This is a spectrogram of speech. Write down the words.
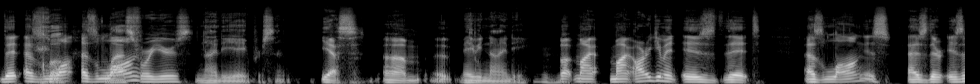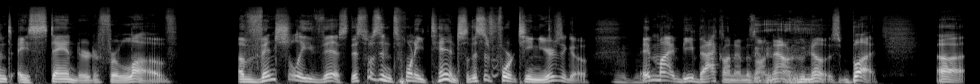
that as Well, long as Last long four years, ninety-eight percent, yes, um, uh, maybe ninety. but my my argument is that as long as as there isn't a standard for love, eventually this this was in 2010, so this is 14 years ago. It might be back on Amazon now, who knows? But uh,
